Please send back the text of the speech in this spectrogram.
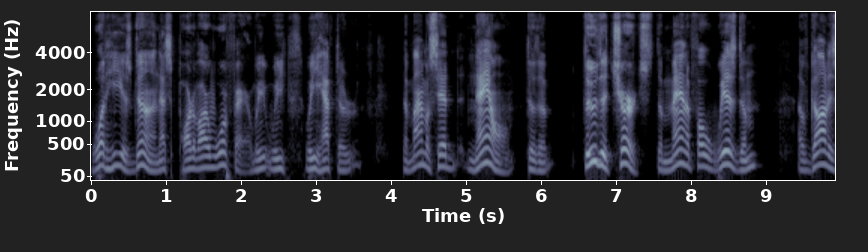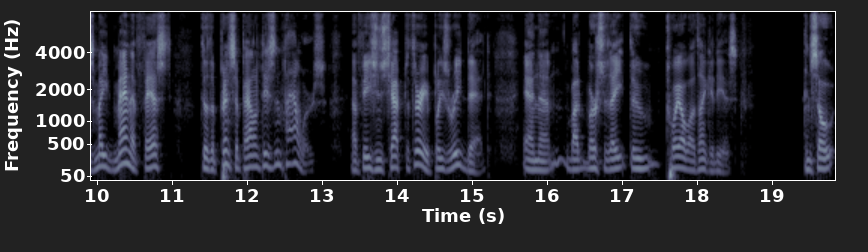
what He has done. That's part of our warfare. We we we have to. The Bible said, "Now to the through the church, the manifold wisdom of God is made manifest to the principalities and powers." Ephesians chapter three. Please read that, and uh, about verses eight through twelve, I think it is. And so,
